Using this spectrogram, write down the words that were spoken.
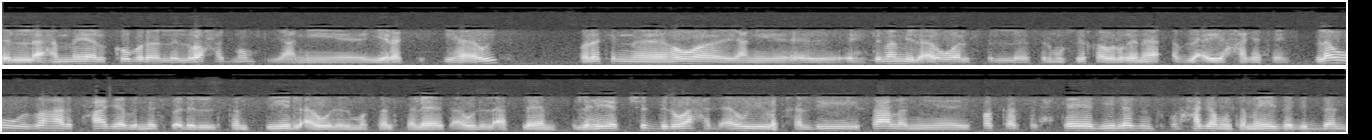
الأهمية الكبرى اللي الواحد ممكن يعني يركز فيها قوي. ولكن هو يعني اهتمامي الأول في في الموسيقى والغناء قبل أي حاجة تاني لو ظهرت حاجة بالنسبة للتمثيل أو للمسلسلات أو للأفلام اللي هي تشد الواحد قوي وتخليه فعلا يفكر في الحكاية دي لازم تكون حاجة متميزة جدا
